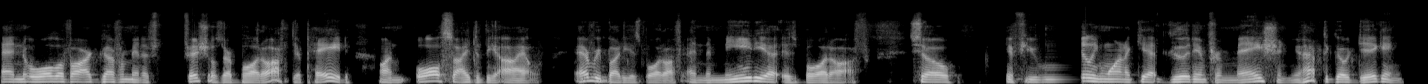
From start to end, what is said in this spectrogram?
and all of our government officials are bought off. They're paid on all sides of the aisle. Mm. Everybody is bought off, and the media is bought off. So if you really want to get good information, you have to go digging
